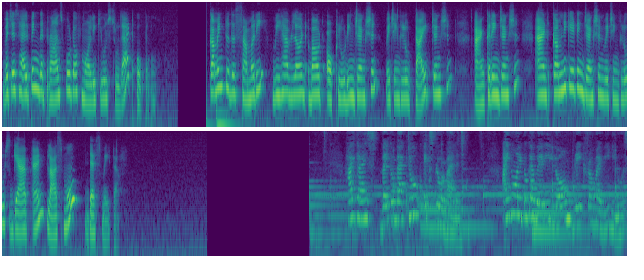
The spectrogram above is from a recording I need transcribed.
which is helping the transport of molecules through that opening. Coming to the summary, we have learned about occluding junction which include tight junction, anchoring junction and communicating junction which includes gap and plasmodesmata. Guys, welcome back to Explore Biology. I know I took a very long break from my videos,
